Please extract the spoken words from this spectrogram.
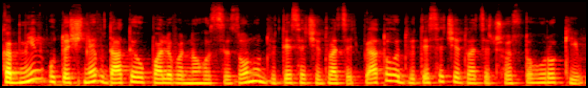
Кабмін уточнив дати опалювального сезону 2025-2026 років.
